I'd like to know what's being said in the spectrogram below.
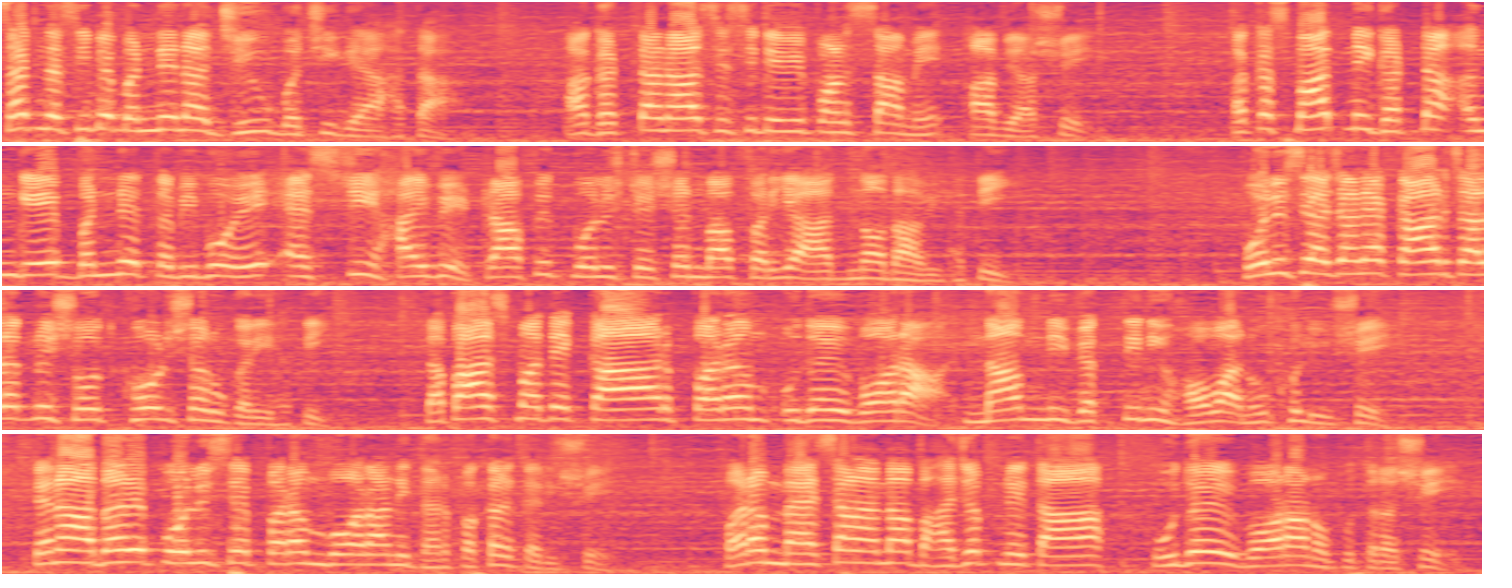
સદનસીબે બંનેના જીવ બચી ગયા હતા. આ ઘટનાના સીસીટીવી પણ સામે આવ્યા છે. અકસ્માતની ઘટના અંગે બંને તબીબોએ એસજી હાઈવે ટ્રાફિક પોલીસ સ્ટેશનમાં ફરિયાદ નોંધાવી હતી. પોલીસે અજાણ્યા કાર ચાલકની શોધખોળ શરૂ કરી હતી. તપાસમાં તે કાર પરમ ઉદય વોરા નામની વ્યક્તિની હોવાનું ખુલ્યું છે. તેના આધારે પોલીસે પરમ વોરાની ધરપકડ કરી છે. પરમ મહેસાણાના ભાજપ નેતા ઉદય વોરાનો પુત્ર છે.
